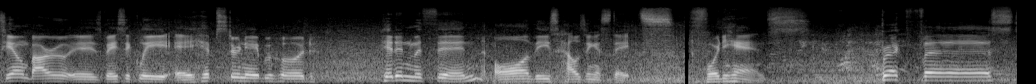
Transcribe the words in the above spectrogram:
Tiong Bahru is basically a hipster neighborhood hidden within all these housing estates. 40 hands. Breakfast!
